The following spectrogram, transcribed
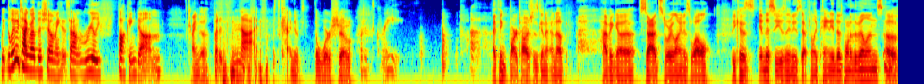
We, the way we talk about this show makes it sound really fucking dumb, Kind of. but it's not. it's kind of the worst show. but it's great. Uh, I think Bartosz is going to end up having a sad storyline as well because in this season he's definitely painted as one of the villains of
